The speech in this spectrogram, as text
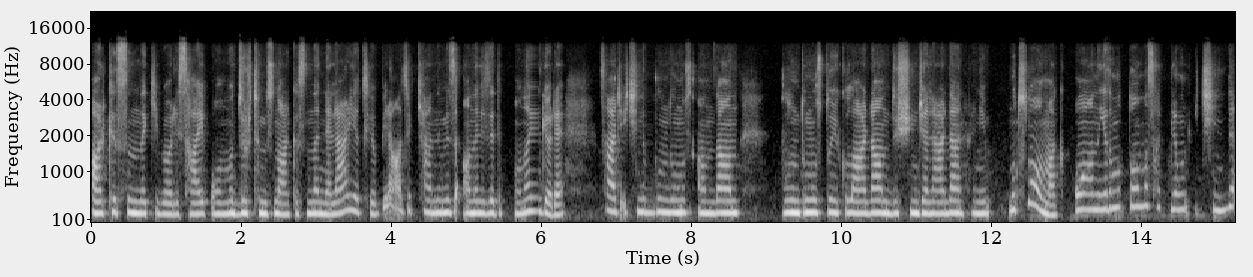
Arkasındaki böyle sahip olma dürtümüzün arkasında neler yatıyor? Birazcık kendimizi analiz edip ona göre sadece içinde bulunduğumuz andan, bulunduğumuz duygulardan, düşüncelerden hani mutlu olmak, o anı ya da mutlu olmasak bile onun içinde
